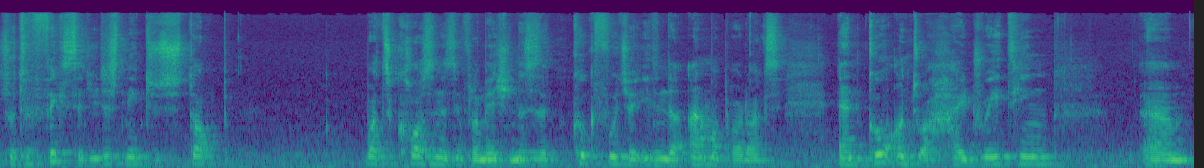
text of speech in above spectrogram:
So to fix it, you just need to stop what's causing this inflammation. This is the cooked foods you're eating, the animal products, and go onto a hydrating, um,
